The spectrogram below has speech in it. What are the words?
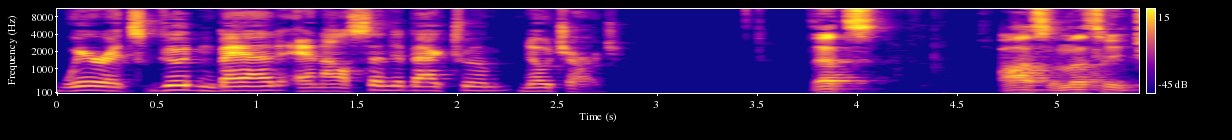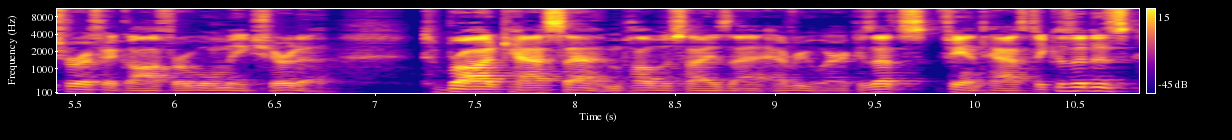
where it's good and bad, and I'll send it back to them, no charge. That's awesome. That's a terrific offer. We'll make sure to to broadcast that and publicize that everywhere because that's fantastic. Because it is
